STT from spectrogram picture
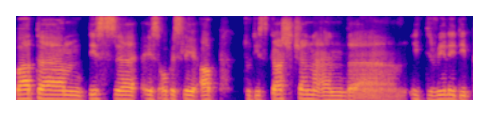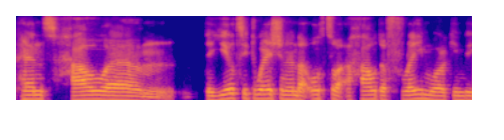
But um, this uh, is obviously up to discussion and uh, it really depends how um, the yield situation and also how the framework in the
